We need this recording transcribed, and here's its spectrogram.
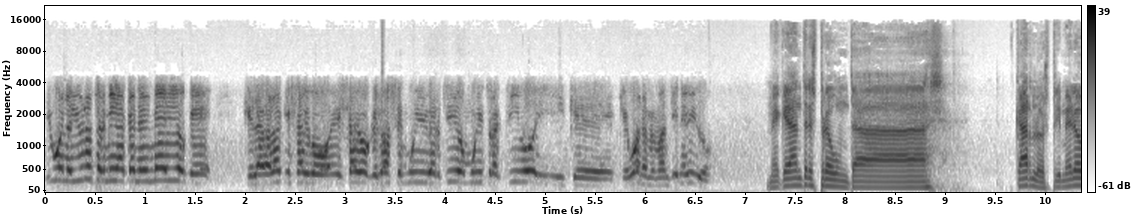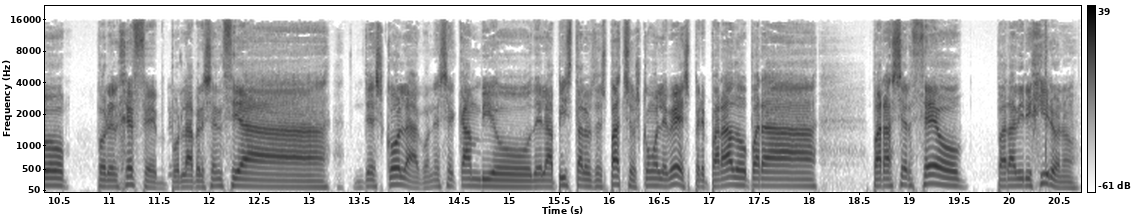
Y bueno, y uno termina acá en el medio que, que la verdad que es algo, es algo que lo hace muy divertido, muy atractivo y que, que bueno, me mantiene vivo. Me quedan tres preguntas. Carlos, primero por el jefe, por la presencia de Escola, con ese cambio de la pista a los despachos, ¿cómo le ves? ¿Preparado para, para ser CEO, para dirigir o no?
